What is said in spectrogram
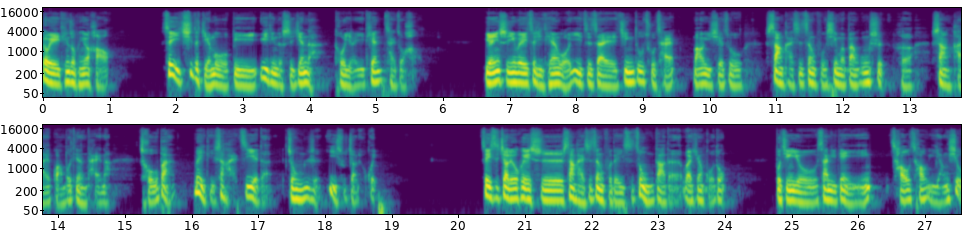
各位听众朋友好，这一期的节目比预定的时间呢拖延了一天才做好，原因是因为这几天我一直在京都出差，忙于协助上海市政府新闻办公室和上海广播电视台呢筹办“魅力上海”之夜的中日艺术交流会。这次交流会是上海市政府的一次重大的外宣活动，不仅有三 D 电影《曹操与杨秀》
